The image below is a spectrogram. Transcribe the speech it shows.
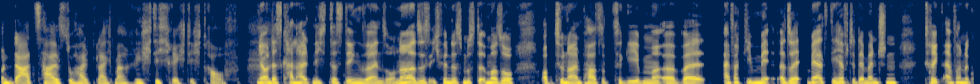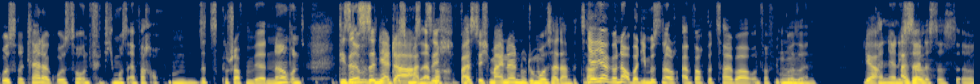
Und da zahlst du halt gleich mal richtig, richtig drauf. Ja, und das kann halt nicht das Ding sein, so, ne? Also ich finde, es müsste immer so optional ein paar Sitze geben, äh, weil einfach die, mehr, also mehr als die Hälfte der Menschen trägt einfach eine größere Kleidergröße und für die muss einfach auch ein Sitz geschaffen werden, ne? Und Die Sitze Ne, sind ja da an einfach- sich, weißt du, ich meine, nur du musst ja dann ja, bezahlen. ja, genau, aber die müssen auch einfach bezahlbar und verfügbar Mhm. sein. Ja. Kann ja nicht also, sein, dass das äh,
